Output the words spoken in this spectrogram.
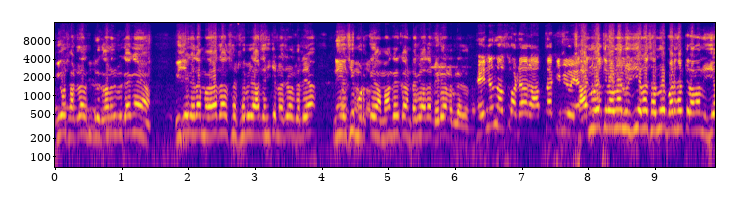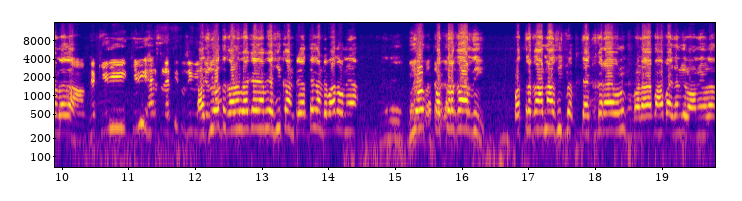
ਵੀ ਉਹ ਸਾਡੇ ਦਾ ਅਸੀਂ ਦੁਕਾਨ ਵੀ ਕਹਿ ਗਏ ਆ ਵੀ ਜੇ ਕਹਿੰਦਾ ਮੋਬਾਈਲ ਦਾ 60 ਬਾਜ਼ਾਰ ਅਸੀਂ ਚ ਨਜ਼ਰ ਚੱਲੇ ਆ ਨਹੀਂ ਅਸੀਂ ਮੁੜ ਕੇ ਆਵਾਂਗੇ ਘੰਟਾ ਵੀ ਆਦਾ ਡੇਢ ਘੰਟਾ ਲੱਗ ਜਾਂਦਾ ਫਿਰ ਇਹਨਾਂ ਨਾਲ ਤੁਹਾਡਾ ਰਾਬਤਾ ਕਿਵੇਂ ਹੋਇਆ? ਸਾਨੂੰ ਇਹ ਚਲਾਉਣਾ ਨਹੀਂ ਜੀ ਆਉਂਦਾ ਸਾਨੂੰ ਇਹ WhatsApp ਚਲਾਉਣਾ ਨਹੀਂ ਜੀ ਆਉਂਦਾ। ਹਾਂ ਫਿਰ ਕਿਹਦੀ ਕਿਹਦੀ ਹੈਲਪ ਲੈਤੀ ਤੁਸੀਂ ਵੀ ਅਸੀਂ ਉਹ ਦੁਕਾਨ ਕਹਿ ਕੇ ਆਏ ਆ ਵੀ ਅਸੀਂ ਘੰਟੇ ਅੱਧੇ ਘੰਟੇ ਬਾਅਦ ਆਉਨੇ ਆ ਵੀ ਉਹ ਪੱਤਰਕਾਰ ਦੀ। ਪੱਤਰਕਾਰ ਨਾਲ ਅਸੀਂ ਚੈੱਕ ਕਰਾਇਆ ਉਹਨੂੰ ਬੜਾ ਮਹਾ ਭਾਸ਼ਣ ਚਲਾਉਣੇ ਉਹਦਾ।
